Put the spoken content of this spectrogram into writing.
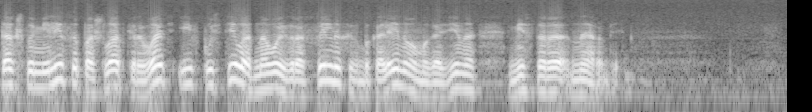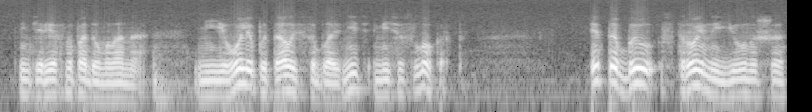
так что Мелисса пошла открывать и впустила одного из рассыльных из бакалейного магазина мистера Нерби. Интересно, подумала она, не его ли пыталась соблазнить миссис Локарт? Это был стройный юноша,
